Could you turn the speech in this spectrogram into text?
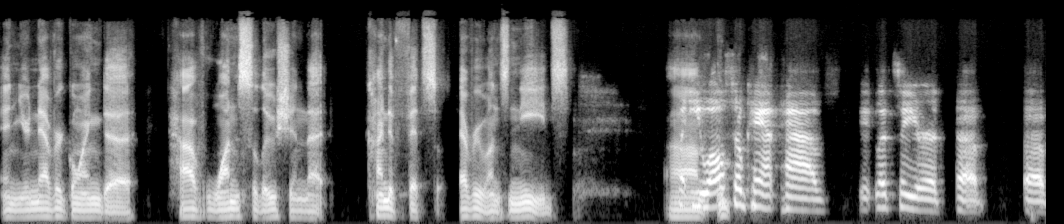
and you're never going to have one solution that kind of fits everyone's needs. But you um, also can't have let's say you're a, a, a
